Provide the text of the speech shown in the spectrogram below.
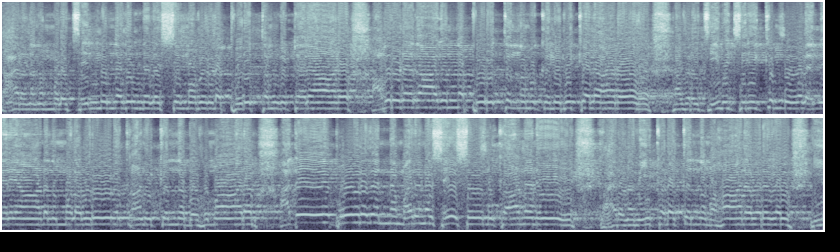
കാരണം നമ്മൾ ചെല്ലുന്നതിന്റെ ലക്ഷ്യം അവരുടെ പൊരുത്തം കിട്ടലാണ്. അവരുടേതാകുന്ന പൊരുത്തം നമുക്ക് ലഭിക്കലാണ്. അവർ ജീവിച്ചിരിക്കുമ്പോൾ എങ്ങനെയാണ് നമ്മൾ അവരോട് കാണിക്കുന്ന ബഹുമാനം? അതേപോലെ തന്നെ മരണശേഷവും കാണണേ. കാരണം ഈ കിടക്കുന്ന മഹാനവരകൾ ഈ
